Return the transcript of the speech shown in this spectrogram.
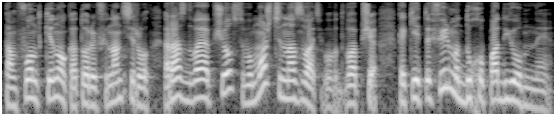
там фонд кино, который финансировал, раз-два общался, вы можете назвать назвать вот вообще какие-то фильмы духоподъемные,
